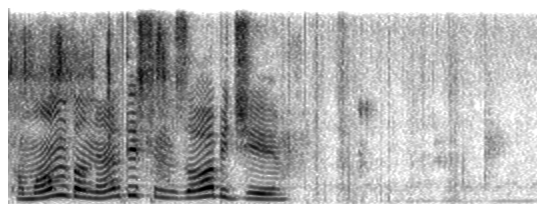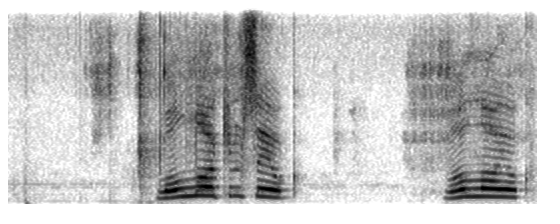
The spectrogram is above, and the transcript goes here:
Tamam da neredesiniz abicim? Vallahi kimse yok. Vallahi yok.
